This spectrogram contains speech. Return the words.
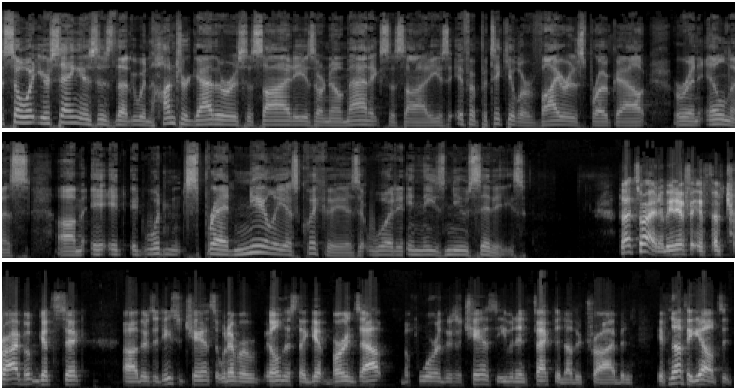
So what you're saying is is that when hunter gatherer societies or nomadic societies, if a particular virus broke out or an illness, um, it, it wouldn't spread nearly as quickly as it would in these new cities. That's right. I mean, if, if a tribe gets sick, uh, there's a decent chance that whatever illness they get burns out before there's a chance to even infect another tribe. And if nothing else, it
